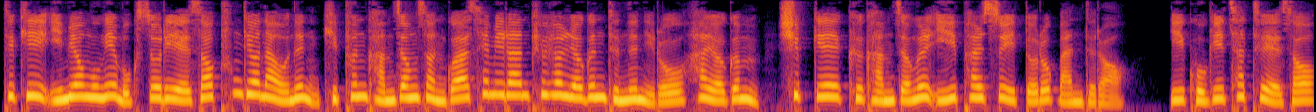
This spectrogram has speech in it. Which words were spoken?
특히 이명웅의 목소리에서 풍겨나오는 깊은 감정선과 세밀한 표현력은 듣는 이로 하여금 쉽게 그 감정을 이입할 수 있도록 만들어 이 곡이 차트에서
